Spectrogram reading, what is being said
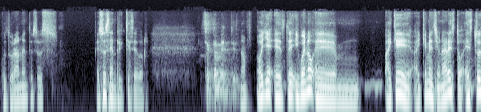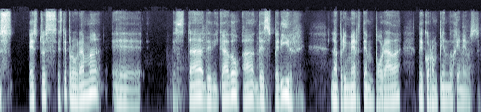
culturalmente eso es eso es enriquecedor. Exactamente. ¿no? Oye, este, y bueno, eh, hay, que, hay que mencionar esto. Esto es, esto es, este programa eh, está dedicado a despedir la primer temporada de Corrompiendo Géneros.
